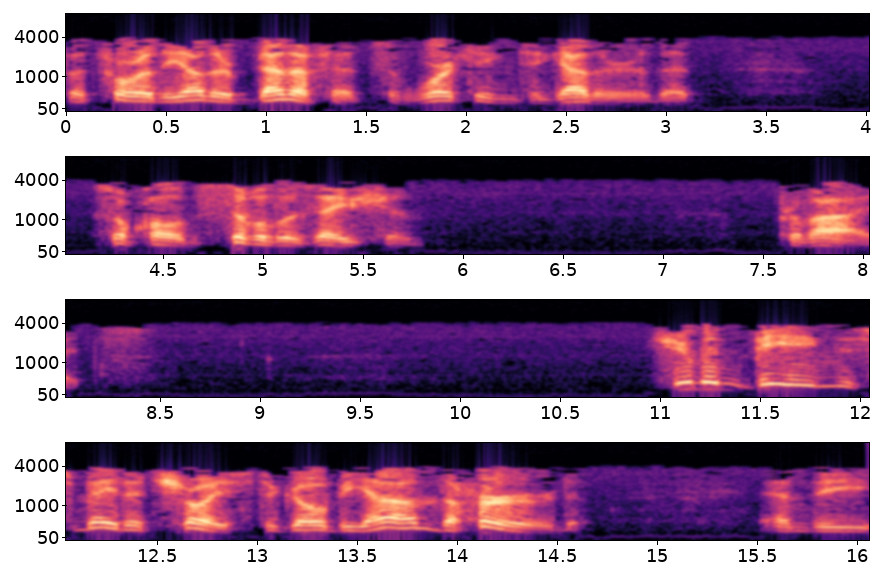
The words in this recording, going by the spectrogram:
but for the other benefits of working together that so called civilization provides. Human beings made a choice to go beyond the herd and the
